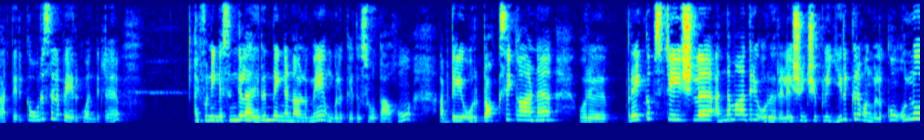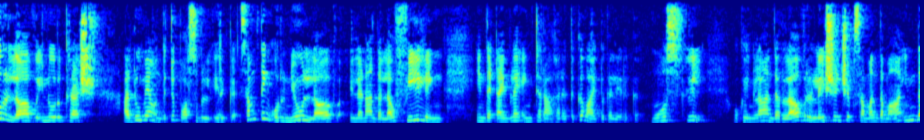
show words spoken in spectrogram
காத்திருக்கு. ஒரு சில பேருக்கு வந்துட்டு இப்போ நீங்கள் சிங்கிளாக இருந்தீங்கனாலுமே உங்களுக்கு இது சூட் ஆகும். அப்படி ஒரு டாக்ஸிக்கான ஒரு பிரேக்கப் ஸ்டேஜில் அந்த மாதிரி ஒரு ரிலேஷன்ஷிப்பில் இருக்கிறவங்களுக்கும் இன்னொரு லவ் இன்னொரு க்ரஷ் அதுவுமே வந்துட்டு பாசிபிள் இருக்கு. சம்திங் ஒரு நியூ லவ் இல்லைன்னா அந்த லவ் ஃபீலிங் இந்த டைமில் என்டர் ஆகிறதுக்கு வாய்ப்புகள் இருக்கு. மோஸ்ட்லி ஓகேங்களா அந்த லவ் ரிலேஷன்ஷிப் சம்பந்தமா இந்த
